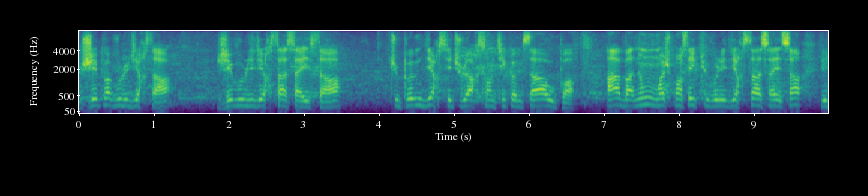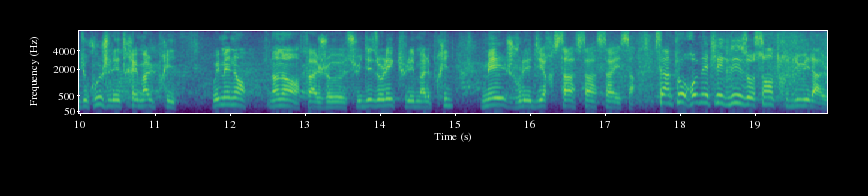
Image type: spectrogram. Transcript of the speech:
j'ai pas voulu dire ça, j'ai voulu dire ça, ça et ça, tu peux me dire si tu l'as ressenti comme ça ou pas. Ah bah non, moi je pensais que tu voulais dire ça, ça et ça, et du coup je l'ai très mal pris. Oui mais non, non, non, enfin je suis désolé que tu l'aies mal pris, mais je voulais dire ça, ça, ça et ça. C'est un peu remettre l'église au centre du village,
